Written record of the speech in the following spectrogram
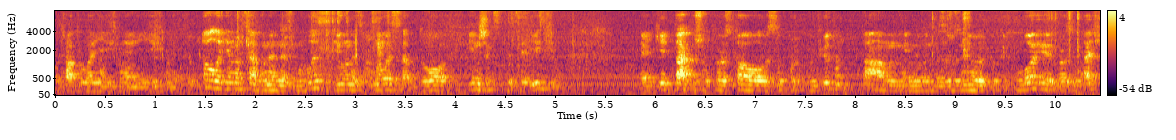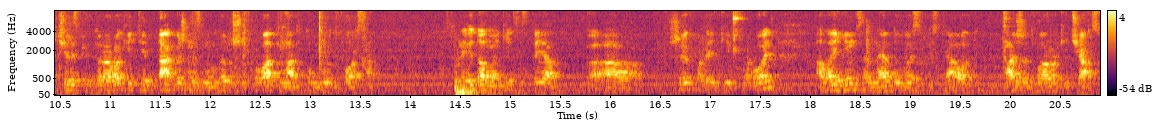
потратили їхні, їхні криптологи на це, вони не змогли, тоді вони звернулися до інших спеціалістів, які також використовували суперкомп'ютер, там і не зрозуміли яку технологію, в результаті через півтора роки ті також не змогли розшифрувати методом брутфорса. Невідомо, який це стояв шифр, який пароль, але їм це не вдалося спустя от майже два роки часу.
